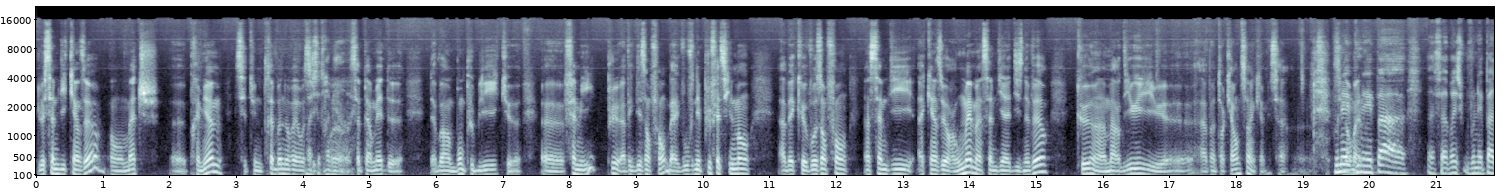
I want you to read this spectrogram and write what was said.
Le samedi 15h, en match euh, premium, c'est une très bonne horaire aussi. c'est très bien, Euh, ouais. Ça permet de d'avoir un bon public, euh, euh, famille, plus avec des enfants. Bah, vous venez plus facilement avec vos enfants un samedi à 15h ou même un samedi à 19h que un mardi euh, à 20h45. Mais ça, euh, Vous n'avez vous normal. n'avez pas, euh, Fabrice, vous n'avez pas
